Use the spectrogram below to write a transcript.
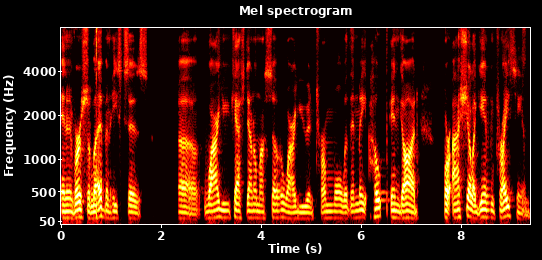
And in verse 11 he says, uh, why are you cast down on my soul? Why are you in turmoil within me? Hope in God, for I shall again praise him.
